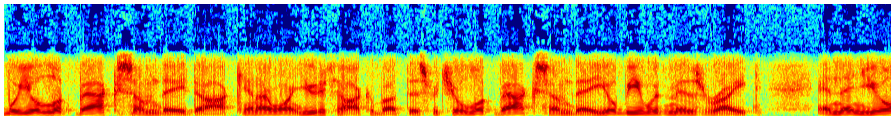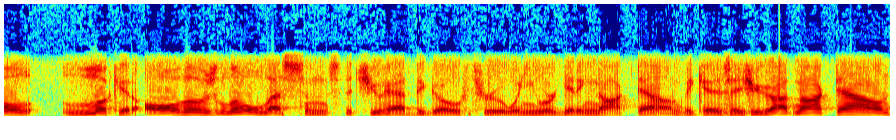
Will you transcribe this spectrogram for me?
Well, you'll look back someday, Doc, and I want you to talk about this, but you'll look back someday. You'll be with Ms. Right, and then you'll look at all those little lessons that you had to go through when you were getting knocked down. Because as you got knocked down,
